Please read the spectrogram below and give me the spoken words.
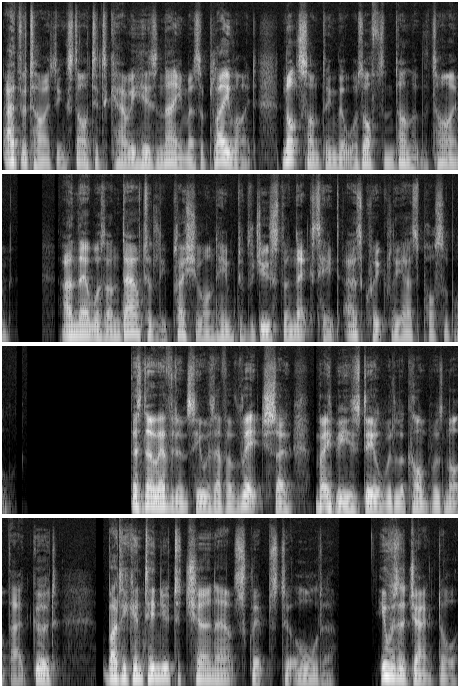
Advertising started to carry his name as a playwright, not something that was often done at the time, and there was undoubtedly pressure on him to produce the next hit as quickly as possible. There's no evidence he was ever rich, so maybe his deal with Leconte was not that good, but he continued to churn out scripts to order. He was a jackdaw,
